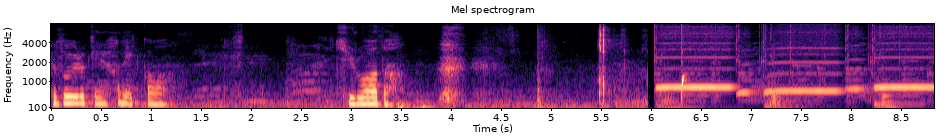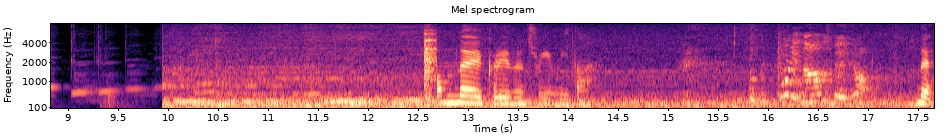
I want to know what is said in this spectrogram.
계속 이렇게 하니까 지루하다. 썸네일 그리는 중입니다. 꼴이 나와도 되죠? 네.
